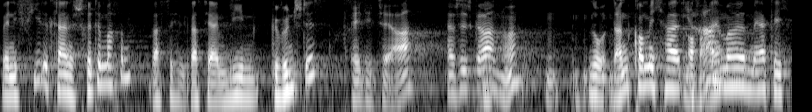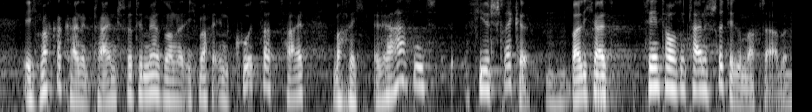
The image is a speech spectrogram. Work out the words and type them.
wenn ich viele kleine Schritte mache, was, was ja im Lean gewünscht ist. PDCA. Herr Siska, ne? So, dann komme ich halt ja. auf einmal, merke ich, ich mache gar keine kleinen Schritte mehr, sondern ich mache in kurzer Zeit, mache ich rasend viel Strecke, mhm. weil ich halt 10.000 kleine Schritte gemacht habe. Mhm.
